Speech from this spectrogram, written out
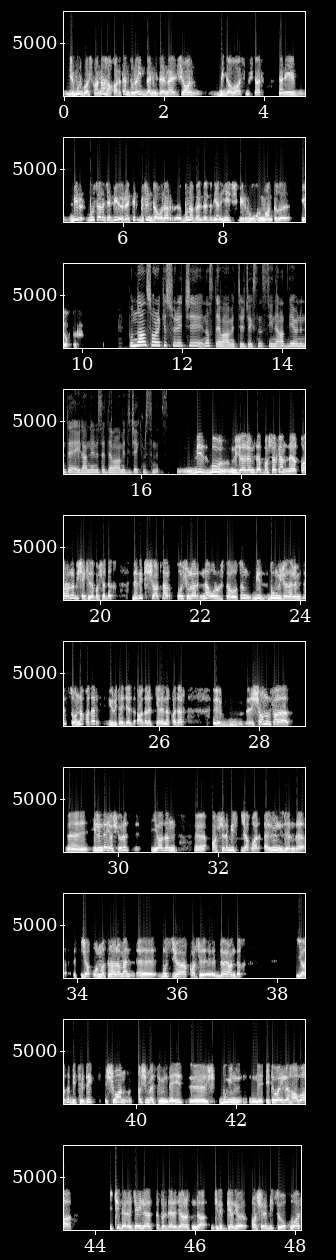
Cumhurbaşkanı'na hakaretten dolayı benim üzerime şu an bir dava açmışlar. Yani bir bu sadece bir örnektir. Bütün davalar buna benzerdir. Yani hiçbir hukuk mantığı yoktur. Bundan sonraki süreci nasıl devam ettireceksiniz? Yine adliye önünde eylemlerinize devam edecek misiniz? Biz bu mücadelemize başlarken e, kararlı bir şekilde başladık. Dedik ki şartlar, koşullar ne olursa olsun biz bu mücadelemizi sonuna kadar yürüteceğiz. Adalet gelene kadar. E, Şanlıurfa e, ilinde yaşıyoruz. Yazın e, aşırı bir sıcak var. Elin üzerinde sıcak olmasına rağmen e, bu sıcağa karşı dayandık. Yazı bitirdik. Şu an kış mevsimindeyiz. E, bugün itibariyle hava 2 derece ile 0 derece arasında gidip geliyor. Aşırı bir soğuk var.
